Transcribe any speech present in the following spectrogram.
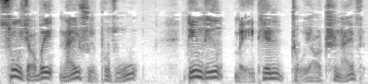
宋小薇奶水不足，丁丁每天主要吃奶粉。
